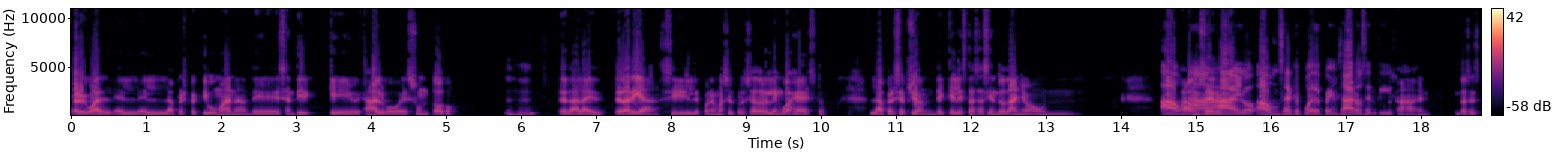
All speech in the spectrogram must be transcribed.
Pero igual, el- el- la perspectiva humana de sentir que algo es un todo, Ujú. Te, da la- te daría, si le ponemos el procesador de lenguaje a esto, la percepción de que le estás haciendo daño a un... a, a un ser- a algo, a un ser que puede pensar o sentir. Ajá, en- entonces,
